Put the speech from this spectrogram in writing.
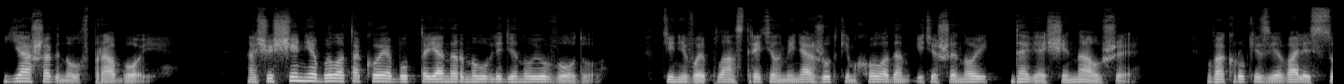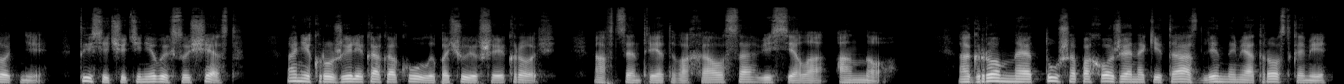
я шагнул в пробой. Ощущение было такое, будто я нырнул в ледяную воду. Теневой план встретил меня жутким холодом и тишиной, давящей на уши. Вокруг извивались сотни, тысячи теневых существ. Они кружили, как акулы, почуявшие кровь, а в центре этого хаоса висело оно. Огромная туша, похожая на кита с длинными отростками,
